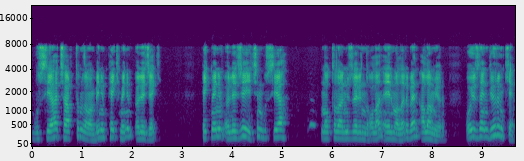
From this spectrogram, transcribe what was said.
Bu siyaha çarptığım zaman benim pekmenim ölecek. Pekmenim öleceği için bu siyah noktaların üzerinde olan elmaları ben alamıyorum. O yüzden diyorum ki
